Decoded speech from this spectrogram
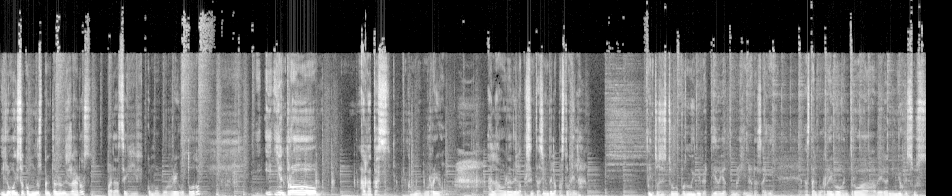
Y luego hizo como unos pantalones raros para seguir como borrego todo. Y, y entró a gatas como borrego a la hora de la presentación de la pastorela. Entonces estuvo pues muy divertido, ya te imaginarás ahí. Hasta el borrego entró a ver al niño Jesús.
